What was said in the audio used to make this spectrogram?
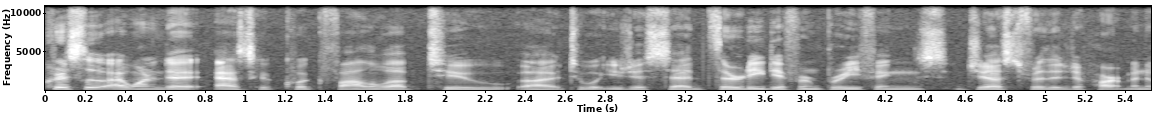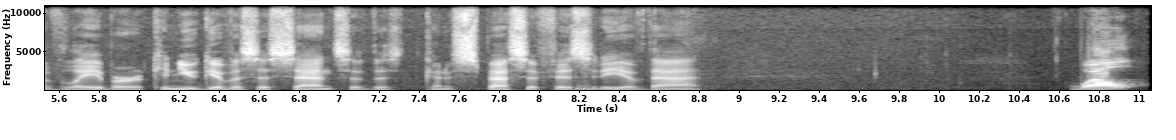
Chris Lu, I wanted to ask a quick follow up to uh, to what you just said. Thirty different briefings just for the Department of Labor. Can you give us a sense of the kind of specificity of that? Well,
